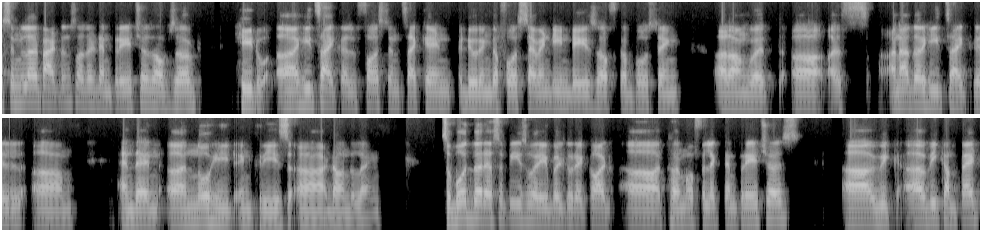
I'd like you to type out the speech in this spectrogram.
similar patterns for the temperatures observed heat uh, heat cycle first and second during the first 17 days of composting along with uh, another heat cycle um, and then uh, no heat increase uh, down the line. So both the recipes were able to record uh, thermophilic temperatures. Uh, we, we compared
